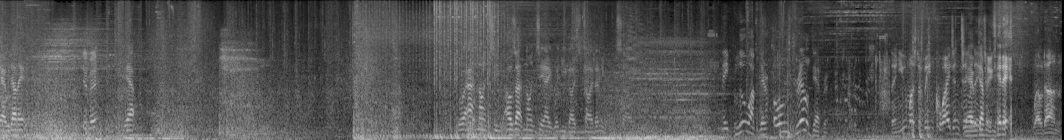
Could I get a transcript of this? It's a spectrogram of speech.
Yeah, we done it. Did we? Was at 98 when you guys died anyway, so. They blew up their own drill different. Then you must have been quite Yeah, intimidating. we definitely did it. Well done.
